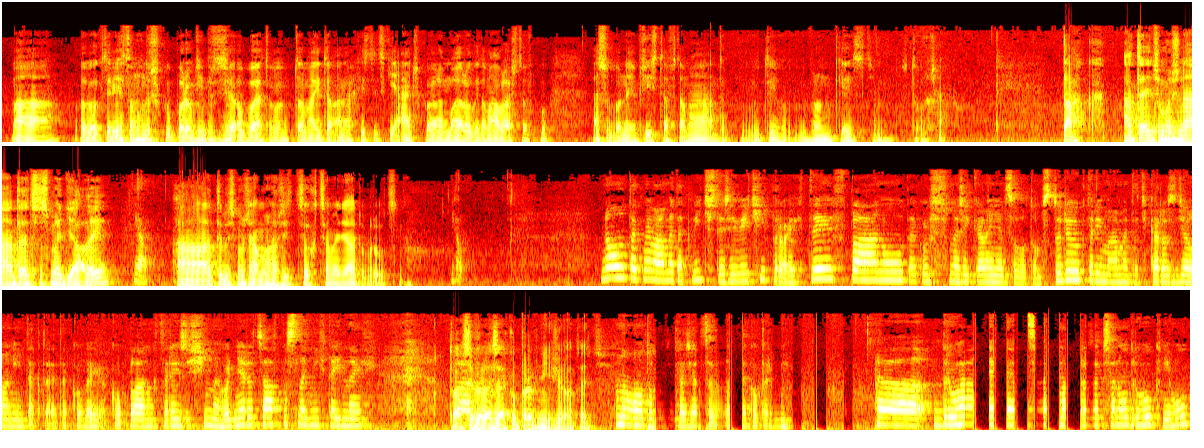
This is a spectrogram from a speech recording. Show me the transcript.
má logo, který je tomu trošku podobný, protože oboje to, to mají to anarchistický Ačko, ale moje logo to má vlaštovku a Svobodný přístav tam má ty vlnky s, tím, s tou čárou. Tak, a teď možná to je, co jsme dělali. Jo. A ty bys možná mohla říct, co chceme dělat do budoucna. No, tak my máme takový čtyři větší projekty v plánu, tak už jsme říkali něco o tom studiu, který máme teďka rozdělený, tak to je takový jako plán, který řešíme hodně docela v posledních týdnech. To asi vyleze jako první, že jo, teď? No, to říká, že asi vyleze jako první. Uh, druhá je, má rozepsanou druhou knihu. Uh,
